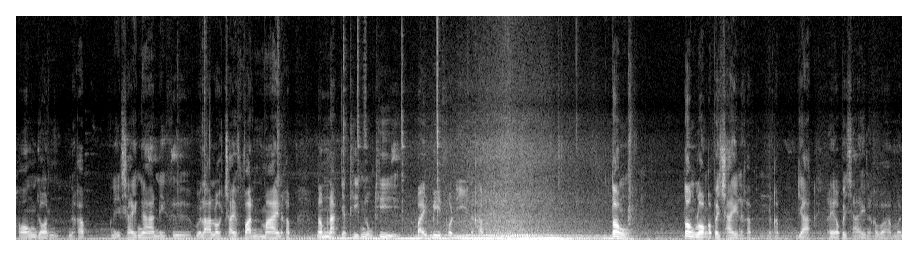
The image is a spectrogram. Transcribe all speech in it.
ท้องย่อนนะครับในใช้งานนี่คือเวลาเราใช้ฟันไม้นะครับ น้ำหนักจะทิ้งลงที่ใบมีดพอดีนะครับ ต้องต้องลองเอาไปใช้นะครับนะครับ อยากให้เอาไปใช้นะครับว่ามัน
